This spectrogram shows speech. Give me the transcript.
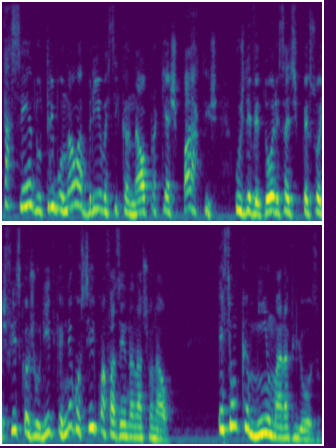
está sendo, o tribunal abriu esse canal para que as partes, os devedores, as pessoas físicas ou jurídicas, negociem com a Fazenda Nacional. Esse é um caminho maravilhoso,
